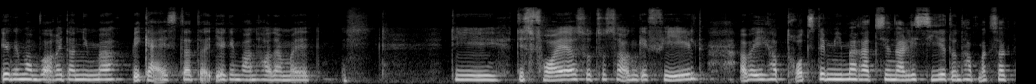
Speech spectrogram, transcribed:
irgendwann war ich dann immer begeistert. Irgendwann hat einmal die, das Feuer sozusagen gefehlt. Aber ich habe trotzdem immer rationalisiert und habe mir gesagt,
